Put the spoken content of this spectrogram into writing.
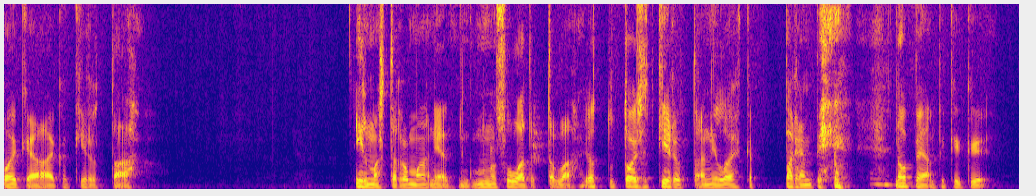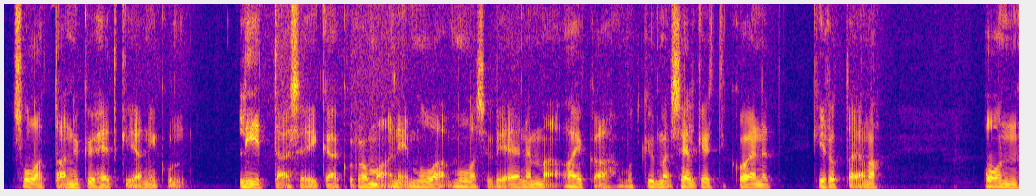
oikea aika kirjoittaa ilmastoromaania, että niin mun on sulatettava. Jotkut toiset kirjoittaa, niillä on ehkä parempi, nopeampi kyky sulattaa nykyhetki ja niin kuin liittää se ikään kuin romaaniin. Mulla, mulla se vie enemmän aikaa, mutta kyllä mä selkeästi koen, että kirjoittajana on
